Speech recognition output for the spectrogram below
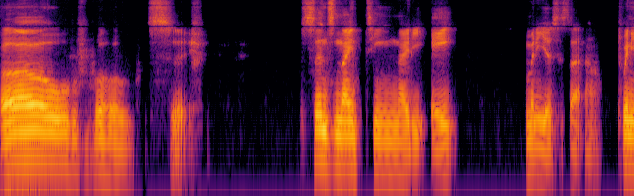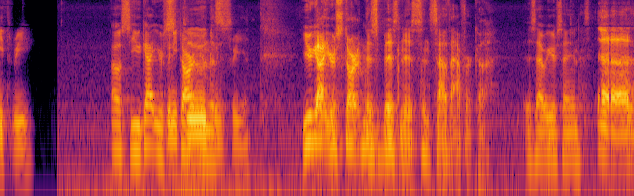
Oh, oh see. since 1998 many years is that now? 23. Oh, so you got your start in this. You got your start in this business in South Africa. Is that what you're saying? Uh,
